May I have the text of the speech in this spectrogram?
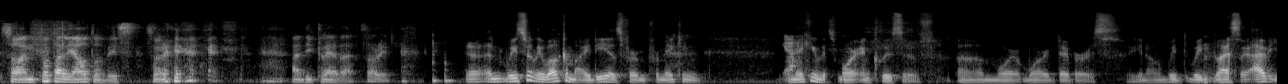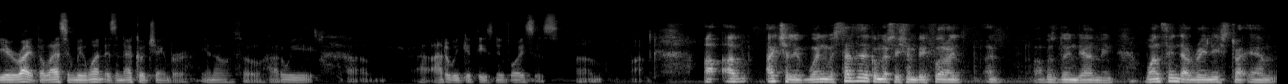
so I'm totally out of this. Sorry, I declare that. Sorry. Yeah, and we certainly welcome ideas for for making yeah. making this more inclusive, um, more more diverse. You know, we we mm-hmm. last I, you're right. The last thing we want is an echo chamber. You know, so how do we um, how do we get these new voices? Um, uh, actually, when we started the conversation before I, I, I was doing the admin, one thing that really struck, um,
